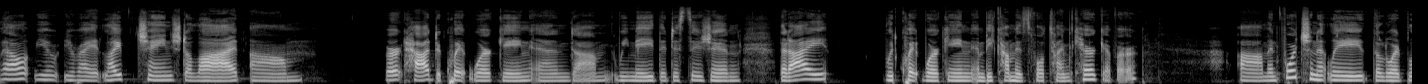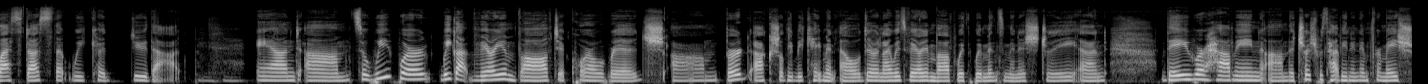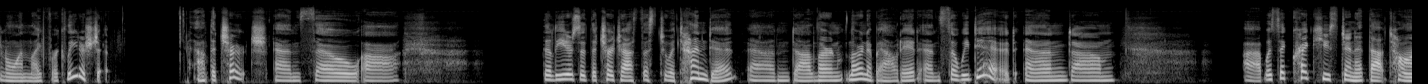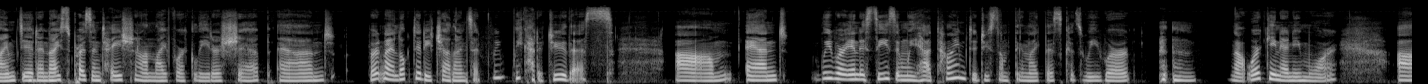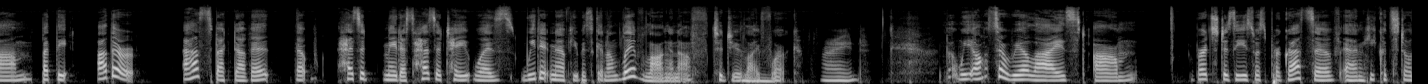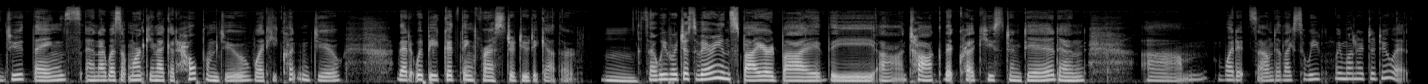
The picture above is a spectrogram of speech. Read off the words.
Well, you're, you're right. Life changed a lot. Um, Bert had to quit working, and um, we made the decision that I would quit working and become his full time caregiver. Um, and fortunately, the Lord blessed us that we could do that. Mm-hmm. And um, so we were, we got very involved at Coral Ridge. Um, Bert actually became an elder, and I was very involved with women's ministry. And they were having, um, the church was having an informational on life work leadership at the church. And so, uh, the leaders of the church asked us to attend it and uh, learn learn about it, and so we did. And um, uh, was it Craig Houston at that time, did a mm-hmm. nice presentation on life work leadership. And Bert and I looked at each other and said, we, we got to do this. Um, and we were in a season we had time to do something like this because we were not working anymore. Um, but the other aspect of it that hesit- made us hesitate was we didn't know if he was going to live long enough to do mm life work. Right. But we also realized um, Bert's disease was progressive and he could still do things, and I wasn't working, I could help him do what he couldn't do, that it would be a good thing for us to do together. Mm. So we were just very inspired by the uh, talk that Craig Houston did and um, what it sounded like. So we, we wanted to do it.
